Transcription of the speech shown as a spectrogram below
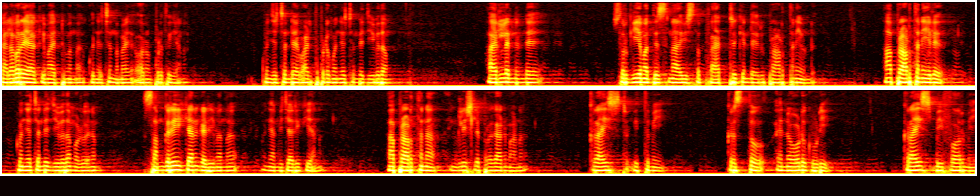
കലവറയാക്കി മാറ്റുമെന്ന് കുഞ്ഞച്ചൻ നമ്മെ ഓർമ്മപ്പെടുത്തുകയാണ്. കുഞ്ഞച്ചന്റെ വാഴ്ത്തപ്പെട്ട കുഞ്ഞച്ചന്റെ ജീവിതം അയർലൻഡിന്റെ സ്വർഗീയ മധ്യസ്ഥനായ വിശുദ്ധ പാട്രിക്കിന്റെ ഒരു പ്രാർത്ഥനയുണ്ട്. ആ പ്രാർത്ഥനയിൽ കുഞ്ഞച്ചന്റെ ജീവിതം മുഴുവനും സംഗ്രഹിക്കാൻ കഴിയുമെന്ന് ഞാൻ വിചാരിക്കുകയാണ്. ആ പ്രാർത്ഥന ഇംഗ്ലീഷിലെ പ്രകാരമാണ്. ക്രൈസ്റ്റ് വിത്ത് മീ ക്രിസ്തു എന്നോട് കൂടി. ക്രൈസ്റ്റ് ബിഫോർ മീ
